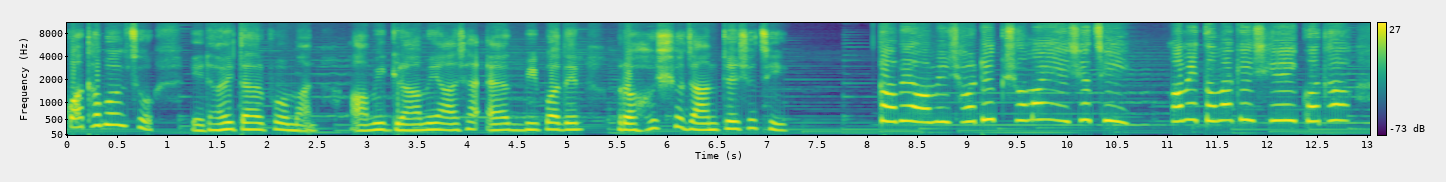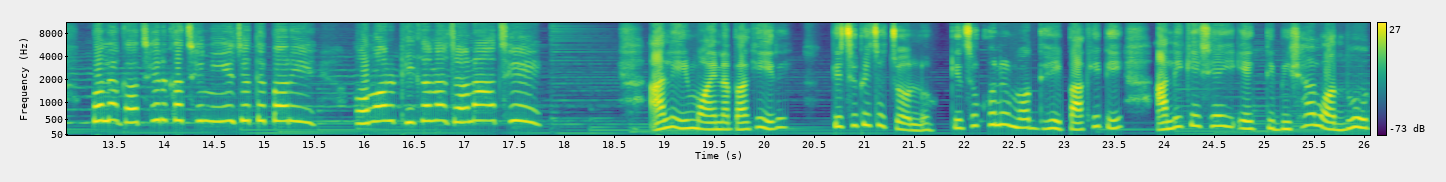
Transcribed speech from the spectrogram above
কথা বলছো। এটাই তার প্রমাণ। আমি গ্রামে আসা এক বিপদের রহস্য জানতে এসেছি। তবে আমি সঠিক সময়ে এসেছি। আমি তোমাকে সেই কথা বলা গাছের কাছে নিয়ে যেতে পারি। আমার ঠিকানা জানা আছে। আলী ময়না পাখির পিছু পিছু চলল। কিছুক্ষণের মধ্যেই পাখিটি আলীকে সেই একটি বিশাল অদ্ভুত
